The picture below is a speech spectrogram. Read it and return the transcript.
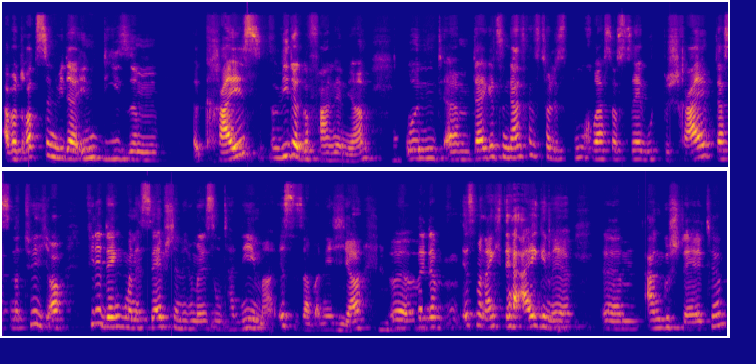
aber trotzdem wieder in diesem äh, Kreis wiedergefangen, ja. Und ähm, da gibt es ein ganz, ganz tolles Buch, was das sehr gut beschreibt, dass natürlich auch viele denken, man ist selbstständig und man ist Unternehmer, ist es aber nicht, ja. Äh, weil da ist man eigentlich der eigene ähm, Angestellte.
